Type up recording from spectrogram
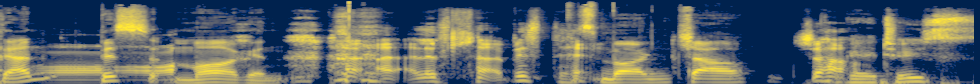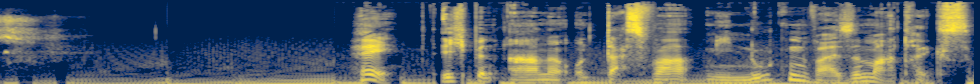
Dann oh. bis morgen. alles klar, bis dann. Bis morgen. Ciao. Ciao. Okay, tschüss. Hey, ich bin Arne und das war Minutenweise Matrix.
